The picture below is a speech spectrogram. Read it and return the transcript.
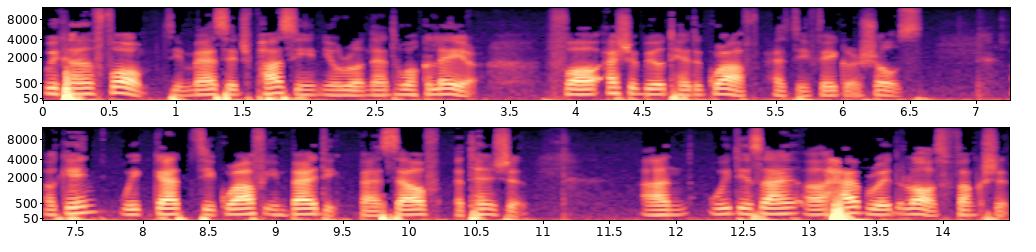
we can form the message passing neural network layer for attributed graph as the figure shows. Again, we get the graph embedding by self-attention, and we design a hybrid loss function.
